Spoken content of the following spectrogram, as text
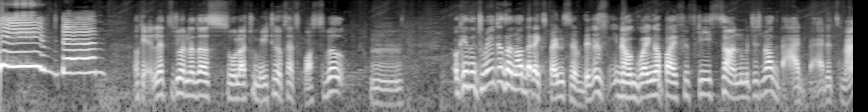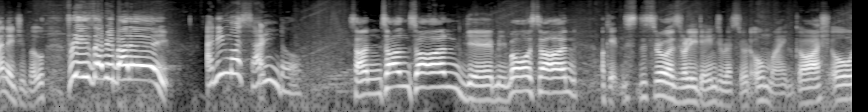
saved them! Okay, let's do another solar tomato if that's possible. Hmm. Okay, the tomatoes are not that expensive. They're just, you know, going up by 50 sun, which is not that bad. It's manageable. Freeze everybody! I need more sun though. Sun, sun, sun, give me more sun. Okay, this this row is really dangerous, dude. Oh my gosh. Oh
